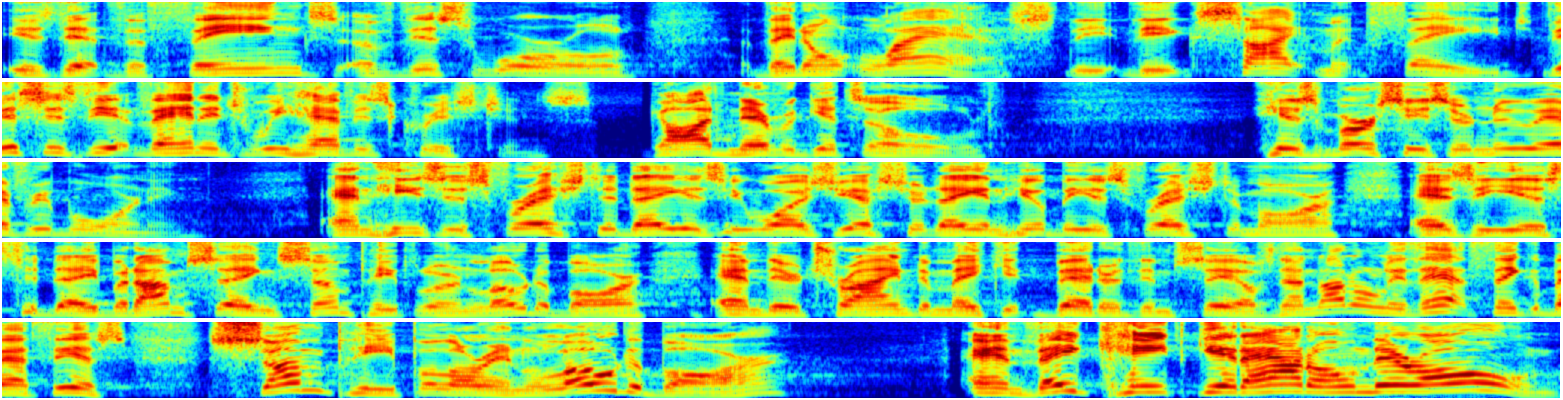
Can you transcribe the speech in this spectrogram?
is that the things of this world they don't last. The, the excitement fades. This is the advantage we have as Christians. God never gets old. His mercies are new every morning. And he's as fresh today as he was yesterday, and he'll be as fresh tomorrow as he is today. But I'm saying some people are in Lodabar and they're trying to make it better themselves. Now, not only that, think about this. Some people are in Lodabar and they can't get out on their own.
